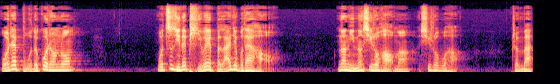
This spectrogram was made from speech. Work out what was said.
我在补的过程中，我自己的脾胃本来就不太好，那你能吸收好吗？吸收不好，怎么办？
